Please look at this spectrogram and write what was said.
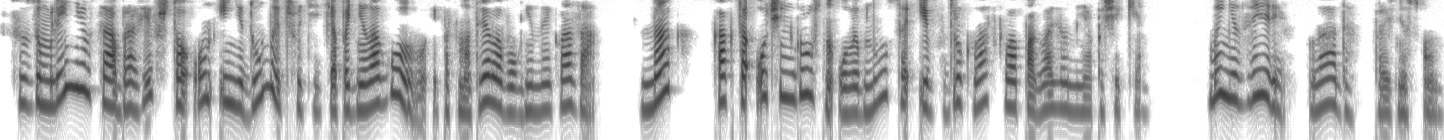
С изумлением сообразив, что он и не думает шутить, я подняла голову и посмотрела в огненные глаза. Нак как-то очень грустно улыбнулся и вдруг ласково погладил меня по щеке. «Мы не звери, Лада», — произнес он.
